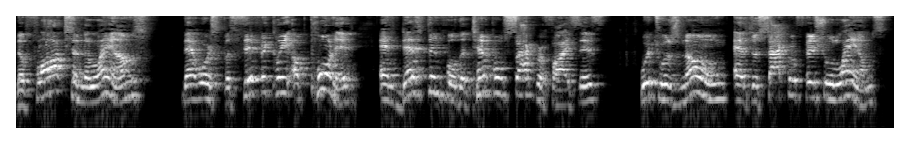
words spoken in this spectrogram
The flocks and the lambs that were specifically appointed and destined for the temple sacrifices, which was known as the sacrificial lambs,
